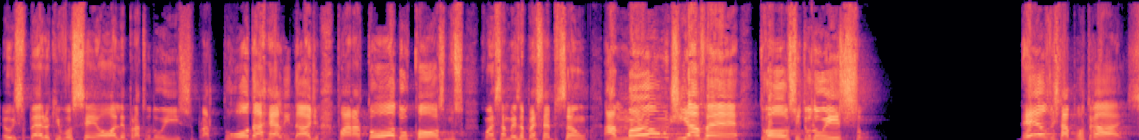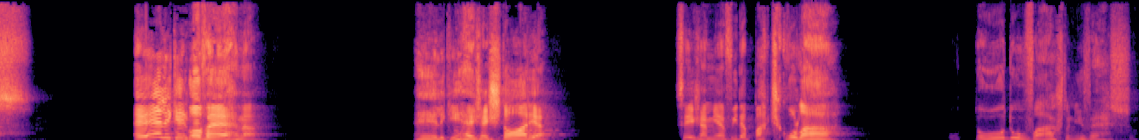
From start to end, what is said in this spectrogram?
Eu espero que você olhe para tudo isso, para toda a realidade, para todo o cosmos, com essa mesma percepção. A mão de Yahvé trouxe tudo isso. Deus está por trás. É Ele quem governa. É Ele quem rege a história. Seja a minha vida particular ou todo o vasto universo.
